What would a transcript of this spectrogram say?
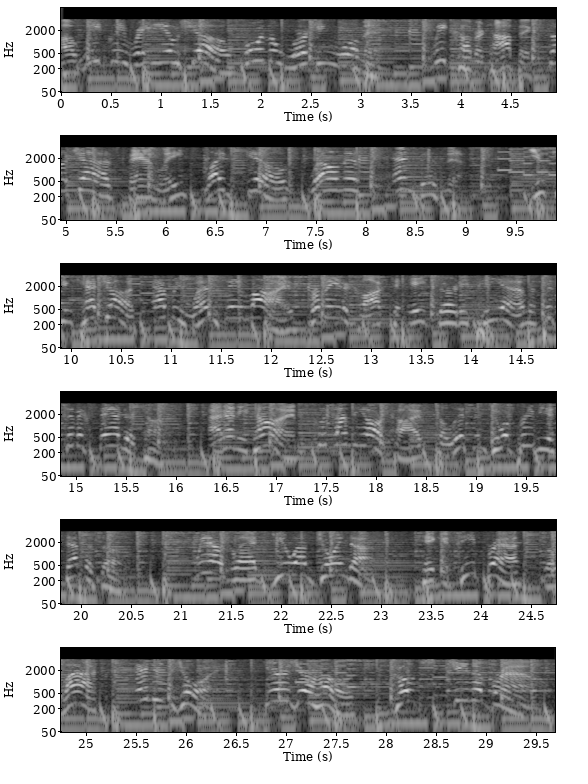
a weekly radio show for the working woman. We cover topics such as family, life skills, wellness, and business. You can catch us every Wednesday live from 8 o'clock to 8.30 p.m. Pacific Standard Time. At any time, click on the archive to listen to a previous episode. We are glad you have joined us. Take a deep breath, relax, and enjoy. Here's your host, Coach Jeanna Brown.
